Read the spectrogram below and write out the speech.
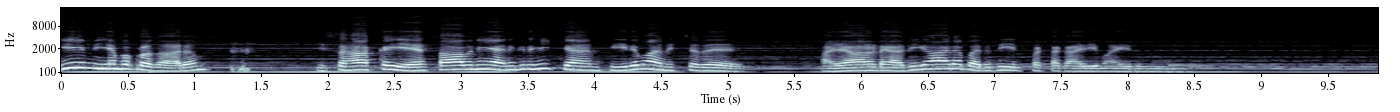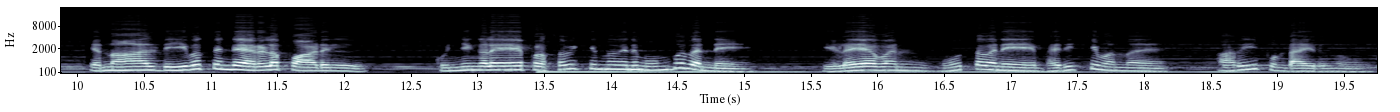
ഈ നിയമപ്രകാരം ഇസഹാക്ക് ഏസാവിനെ അനുഗ്രഹിക്കാൻ തീരുമാനിച്ചത് അയാളുടെ അധികാര പരിധിയിൽപ്പെട്ട കാര്യമായിരുന്നു. എന്നാൽ ദൈവത്തിന്റെ അരുളപ്പാടിൽ കുഞ്ഞുങ്ങളെ പ്രസവിക്കുന്നതിന് മുമ്പ് തന്നെ ഇളയവൻ മൂത്തവനെ ഭരിക്കുമെന്ന് അറിയിപ്പുണ്ടായിരുന്നു.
